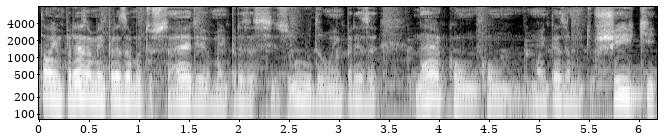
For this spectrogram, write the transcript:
tal empresa é uma empresa muito séria, uma empresa sisuda, uma empresa né, com, com uma empresa muito chique,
